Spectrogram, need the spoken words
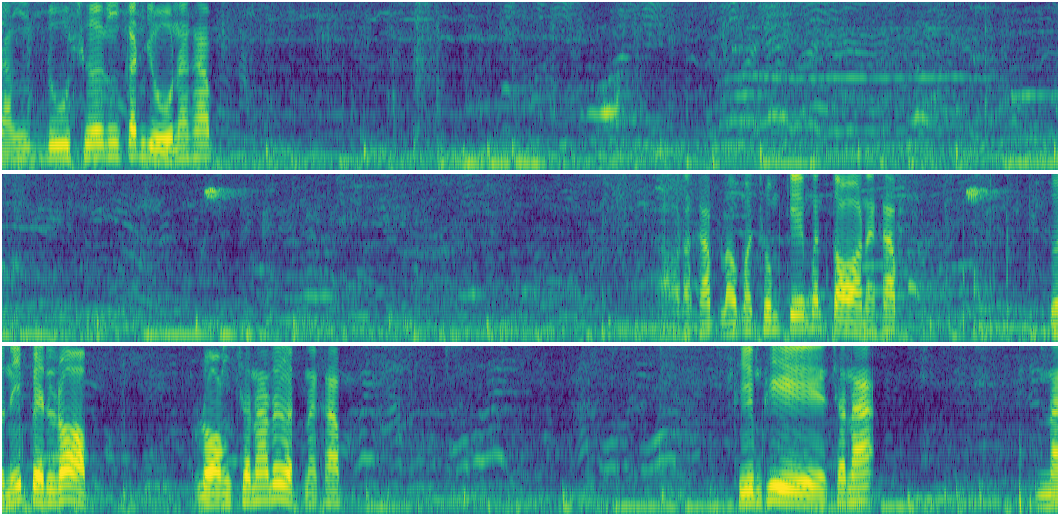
ยังดูเชิงกันอยู่นะครับ เอาละครับเรามาชมเกมกันต่อนะครับ ตัวนี้เป็นรอบรองชนะเลิศนะครับ ทีมที่ชนะใน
